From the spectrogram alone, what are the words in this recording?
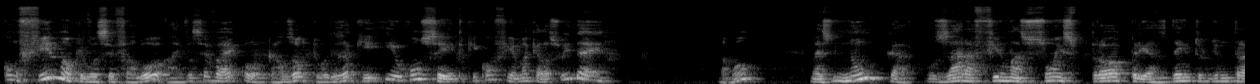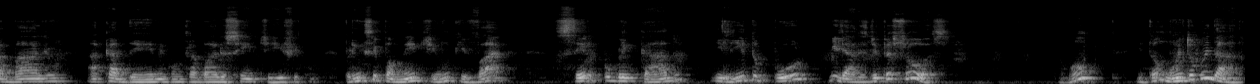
confirma o que você falou, aí você vai colocar os autores aqui e o conceito que confirma aquela sua ideia. Tá bom? Mas nunca usar afirmações próprias dentro de um trabalho acadêmico, um trabalho científico, principalmente um que vai ser publicado e lido por milhares de pessoas. Tá bom? Então, muito cuidado.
